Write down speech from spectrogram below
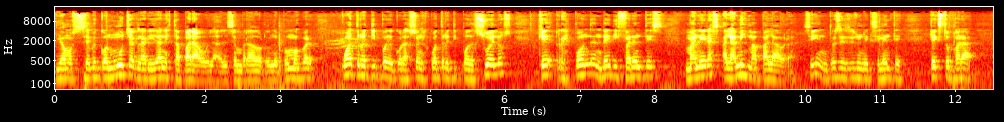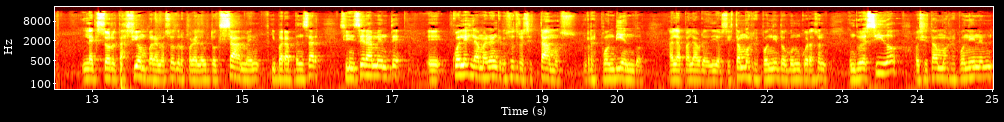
digamos, se ve con mucha claridad en esta parábola del sembrador, donde podemos ver cuatro tipos de corazones, cuatro tipos de suelos que responden de diferentes maneras a la misma palabra. ¿sí? Entonces es un excelente texto para la exhortación para nosotros, para el autoexamen y para pensar sinceramente eh, cuál es la manera en que nosotros estamos respondiendo a la palabra de Dios. Si estamos respondiendo con un corazón endurecido o si estamos respondiendo en,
